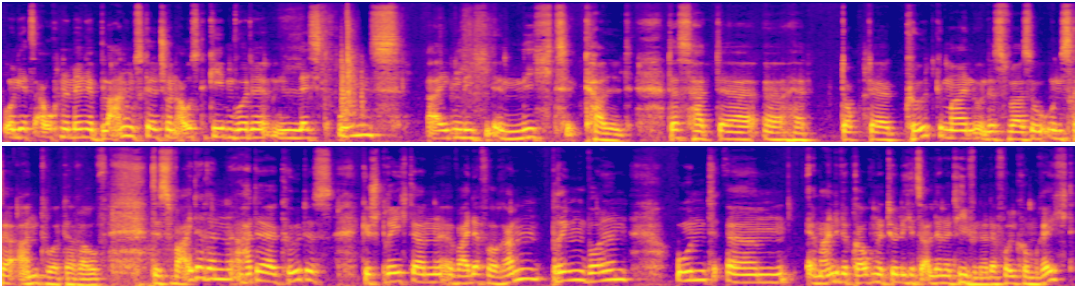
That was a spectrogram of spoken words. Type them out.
und jetzt auch eine Menge Planungsgeld schon ausgegeben wurde, lässt uns eigentlich nicht kalt. Das hat der äh, Herr Dr. Köth gemeint und das war so unsere Antwort darauf. Des Weiteren hat Herr Köth das Gespräch dann weiter voranbringen wollen und ähm, er meinte, wir brauchen natürlich jetzt Alternativen, hat er vollkommen recht.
